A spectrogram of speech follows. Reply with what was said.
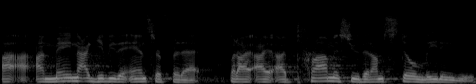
I, I may not give you the answer for that, but I, I, I promise you that I'm still leading you.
